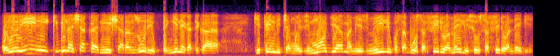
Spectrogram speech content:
Kwa hiyo hii ni bila shaka ni ishara nzuri, pengine katika kipindi cha mwezi mmoja ama miezi miwili, kwa sababu usafiri wa meli si usafiri wa ndege.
